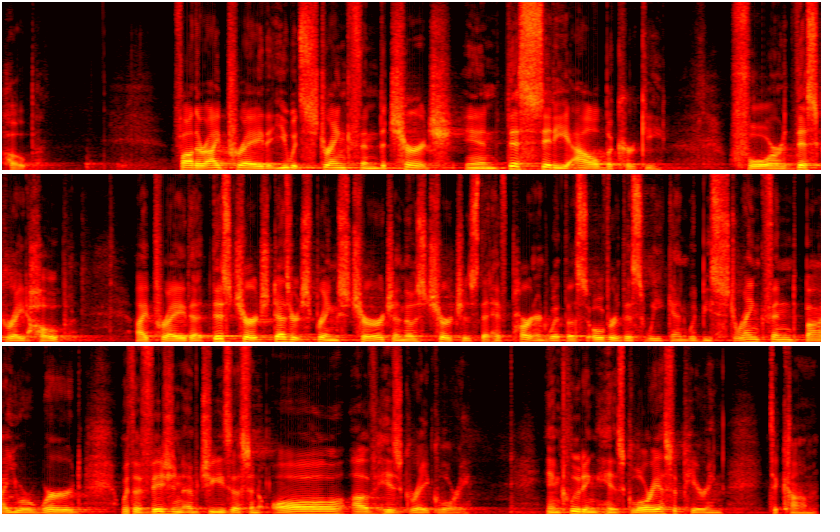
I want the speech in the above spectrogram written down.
hope. Father, I pray that you would strengthen the church in this city, Albuquerque, for this great hope. I pray that this church, Desert Springs Church, and those churches that have partnered with us over this weekend would be strengthened by your word with a vision of Jesus and all of his great glory, including his glorious appearing to come.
